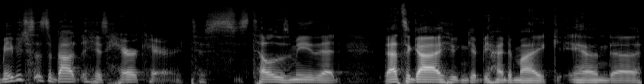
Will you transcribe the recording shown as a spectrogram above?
maybe just it's about his hair care. Just tells me that that's a guy who can get behind a mic and uh,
